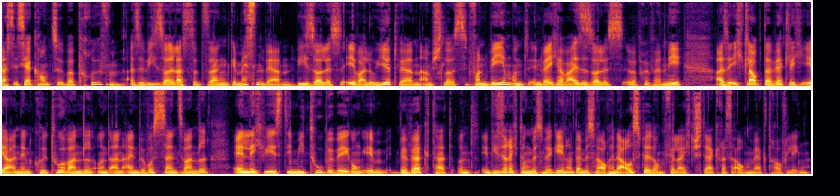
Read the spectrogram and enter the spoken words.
Das ist ja kaum zu überprüfen. Also wie soll das sozusagen gemessen werden? Wie soll es evaluiert werden am Schluss? Von wem und in welcher Weise soll es überprüft werden? Nee, also ich glaube da wirklich eher an den Kulturwandel und an einen Bewusstseinswandel, ähnlich wie es die MeToo-Bewegung eben bewirkt hat. Und in diese Richtung müssen wir gehen und da müssen wir auch in der Ausbildung vielleicht stärkeres Augenmerk drauf legen.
